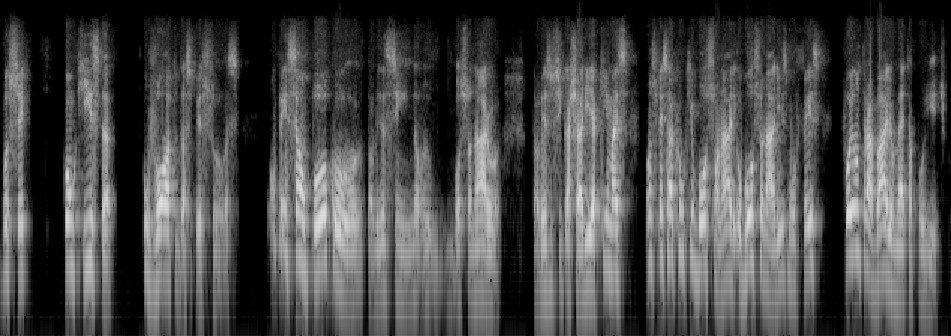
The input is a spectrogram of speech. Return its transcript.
você conquista o voto das pessoas. Vamos pensar um pouco, talvez assim, o Bolsonaro talvez não se encaixaria aqui, mas vamos pensar que o que o Bolsonaro, o bolsonarismo fez foi um trabalho metapolítico,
